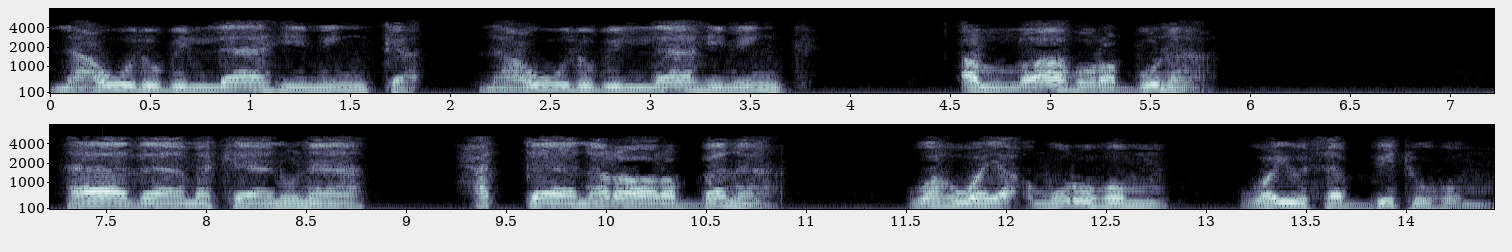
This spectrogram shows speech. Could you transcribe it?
نعوذ بالله منك نعوذ بالله منك الله ربنا. هذا مكاننا حتى نرى ربنا وهو يأمرهم ويثبتهم.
